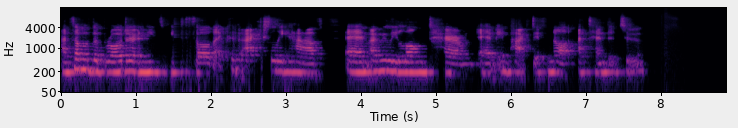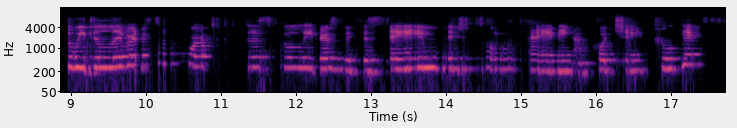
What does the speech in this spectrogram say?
and some of the broader needs we saw that could actually have um, a really long-term um, impact if not attended to. So we delivered support to the school leaders with the same digital training and coaching toolkits.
